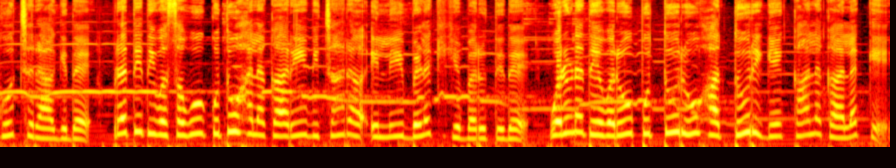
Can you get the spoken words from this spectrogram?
ಗೋಚರ ಆಗಿದೆ. ಪ್ರತಿ ದಿವಸವೂ ಕುತೂಹಲಕಾರಿ ವಿಚಾರ ಇಲ್ಲಿ ಬೆಳಕಿಗೆ ಬರುತ್ತಿದೆ. ವರುಣದೇವರು ಪುತ್ತೂರು ಹತ್ತೂರಿಗೆ ಕಾಲಕಾಲಕ್ಕೆ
